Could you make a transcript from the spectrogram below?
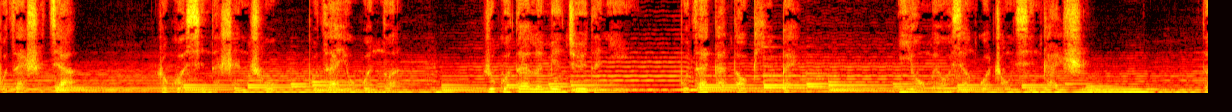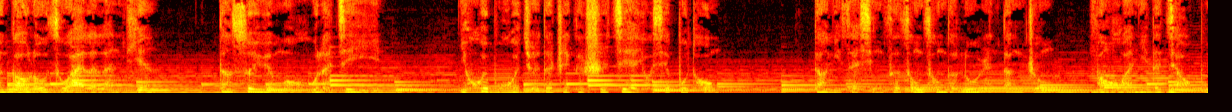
不再是家，如果心的深处不再有温暖，如果戴了面具的你不再感到疲惫，你有没有想过重新开始？当高楼阻碍了蓝天，当岁月模糊了记忆，你会不会觉得这个世界有些不同？当你在行色匆匆的路人当中放缓你的脚步，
